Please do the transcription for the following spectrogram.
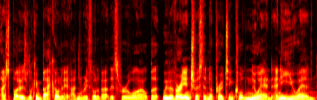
I suppose looking back on it, I hadn't really thought about this for a while, but we were very interested in a protein called NeuN, N-E-U-N.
